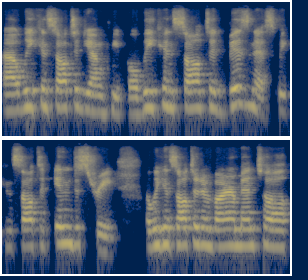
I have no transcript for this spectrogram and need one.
Uh, we consulted young people, we consulted business, we consulted industry, uh, we consulted environmental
